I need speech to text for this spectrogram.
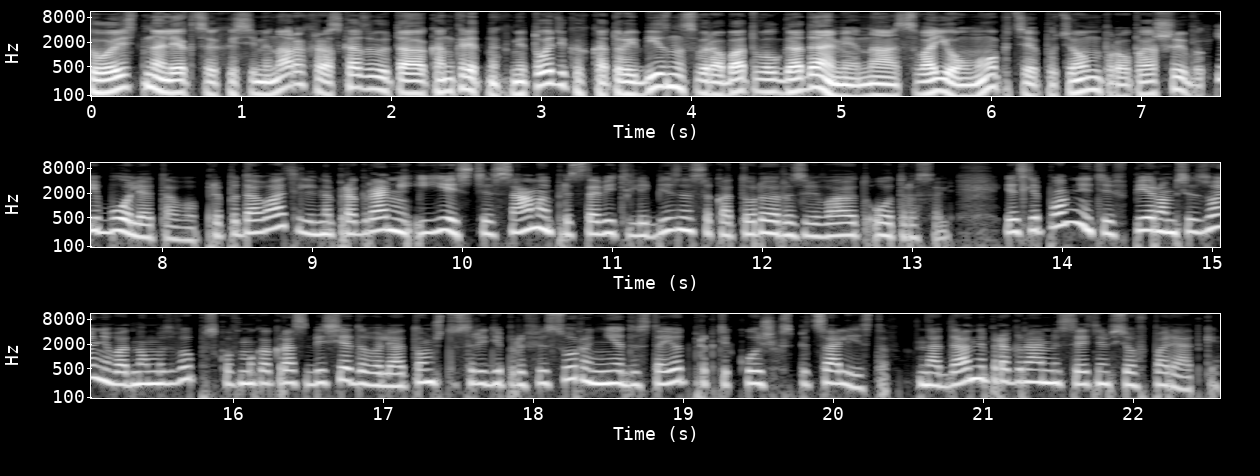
То есть на лекциях и семинарах рассказывают о конкретных методиках, которые бизнес вырабатывал годами на своем опыте путем проб и ошибок. И более того, преподаватели на программе и есть те самые представители бизнеса, которые развивают отрасль. Если помните, в первом сезоне в одном из выпусков мы как раз беседовали о том, что среди профессуры не достает практикующих специалистов. На данной программе с этим все в порядке.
